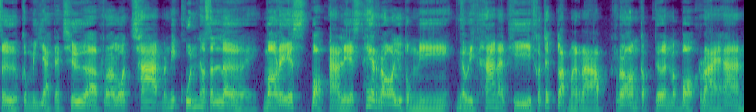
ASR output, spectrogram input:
สืบก็ไม่อยากจะเชื่อเพราะรสชาติมันไม่คุ้นเอาซะเลยมอริสบอกอาเลสให้รออยู่ตรงนี้ เดี๋ยวอีก 5 นาทีเขาจะกลับมารับ พร้อมกับเดินมาบอกไรอัน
